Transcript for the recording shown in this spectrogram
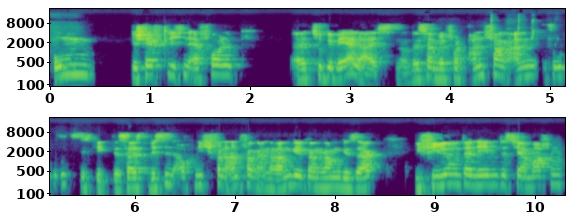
um geschäftlichen Erfolg äh, zu gewährleisten. Und das haben wir von Anfang an so berücksichtigt. Das heißt, wir sind auch nicht von Anfang an rangegangen, haben gesagt, wie viele Unternehmen das ja machen.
